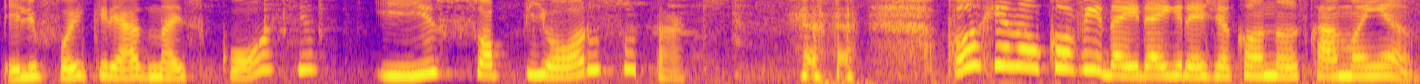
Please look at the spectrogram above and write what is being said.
Ele foi criado na Escócia e isso só piora o sotaque. Por que não convida a ir à igreja conosco amanhã?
